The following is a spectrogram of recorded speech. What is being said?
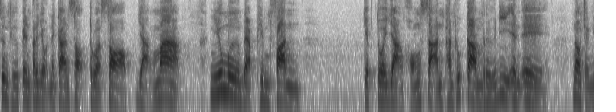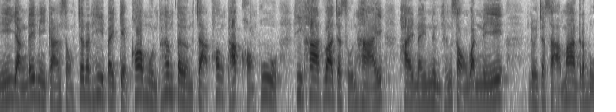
ซึ่งถือเป็นประโยชน์ในการสอบตรวจสอบอย่างมาก นิ้วมือแบบพิมพ์ฟัน เก็บตัวอย่างของสารพันธุกรรมหรือ DNA นอกจากนี้ยังได้มีการส่งเจ้าหน้าที่ไปเก็บข้อมูลเพิ่มเติมจากห้องพักของผู้ที่คาดว่าจะสูญหายภายใน 1-2 วันนี้ โดยจะสามารถระบุ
